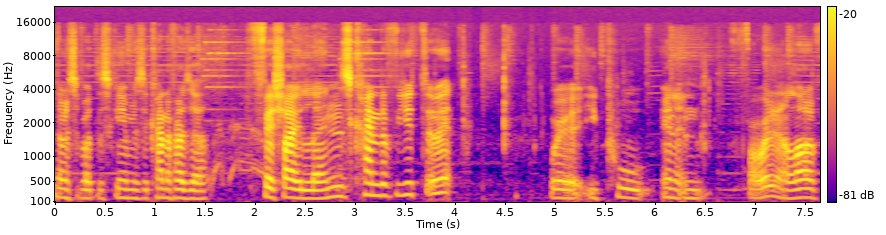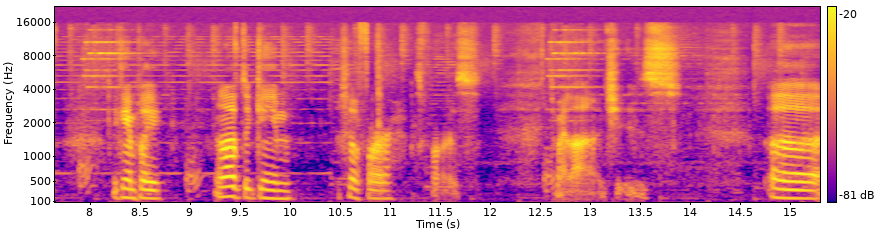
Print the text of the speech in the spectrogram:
noticed about this game is it kind of has a fisheye lens kind of view to it, where you pull in and forward, and a lot of the gameplay, a lot of the game so far, as far as to my knowledge, is uh,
